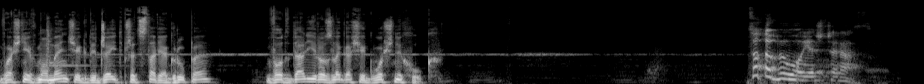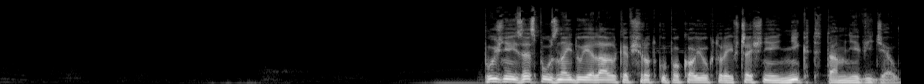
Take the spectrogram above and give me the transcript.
Właśnie w momencie, gdy Jade przedstawia grupę, w oddali rozlega się głośny huk. Co to było jeszcze raz? Później zespół znajduje lalkę w środku pokoju, której wcześniej nikt tam nie widział.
